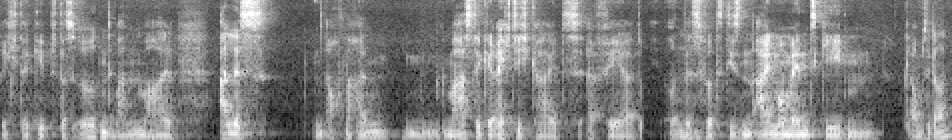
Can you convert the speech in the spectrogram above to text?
Richter gibt, dass irgendwann mal alles auch nach einem Maß der Gerechtigkeit erfährt und mhm. es wird diesen einen Moment geben? Glauben Sie daran?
